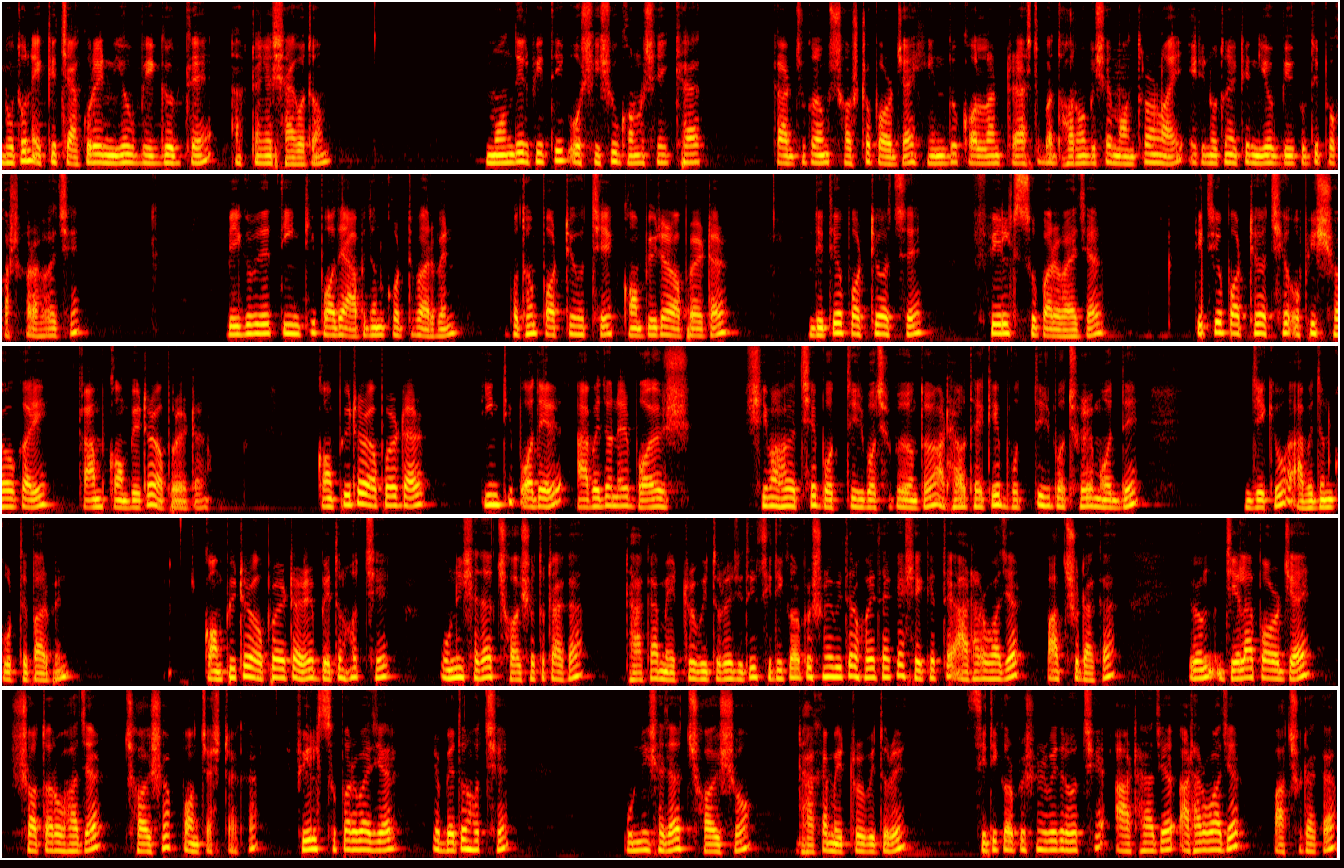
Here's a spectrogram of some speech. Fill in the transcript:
নতুন একটি চাকুরির নিয়োগ বিজ্ঞপ্তিতে আপনাকে স্বাগতম। মন্দির ভিত্তিক ও শিশু গণশিক্ষা কার্যক্রম ষষ্ঠ পর্যায়ে হিন্দু কল্যাণ ট্রাস্ট বা ধর্ম বিষয় মন্ত্রণালয়ে এটি নতুন একটি নিয়োগ বিজ্ঞপ্তি প্রকাশ করা হয়েছে। বিজ্ঞপ্তিতে তিনটি পদে আবেদন করতে পারবেন। প্রথম পদটি হচ্ছে কম্পিউটার অপারেটর, দ্বিতীয় পদটি হচ্ছে ফিল্ড সুপারভাইজার, তৃতীয় পদটি হচ্ছে অফিস সহকারী cum computer operator. Computer operator তিনটি পদের আবেদনের বয়স সীমা হচ্ছে বত্রিশ বছর পর্যন্ত। আঠারো থেকে বত্রিশ বছরের মধ্যে যে কেউ আবেদন করতে পারবেন। কম্পিউটার অপারেটরের বেতন হচ্ছে উনিশ হাজার ছয়শত টাকা। ঢাকা মেট্রোর ভিতরে যদি সিটি কর্পোরেশনের ভিতরে হয়ে থাকে, সেক্ষেত্রে আঠারো হাজার পাঁচশো টাকা এবং জেলা পর্যায়ে সতেরো হাজার ছয়শো পঞ্চাশ টাকা। ফিল্ড সুপারভাইজার বেতন হচ্ছে উনিশ হাজার ছয়শো ঢাকা মেট্রোর ভিতরে। সিটি কর্পোরেশনের ভিতরে হচ্ছে আট হাজার, আঠারো হাজার পাঁচশো টাকা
